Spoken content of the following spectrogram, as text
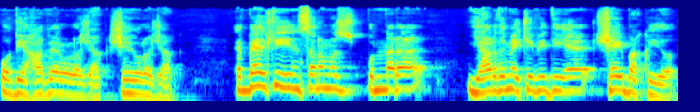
o bir haber olacak, şey olacak. E belki insanımız bunlara yardım ekibi diye şey bakıyor.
